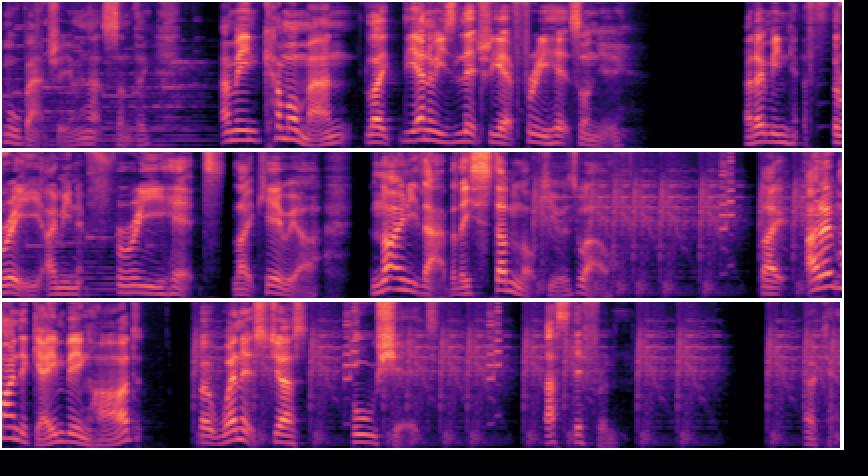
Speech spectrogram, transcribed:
Small battery. I mean, that's something. I mean, come on, man. Like, the enemies literally get three hits on you. I don't mean three. I mean three hits. Like, here we are. Not only that, but they stun lock you as well. Like, I don't mind a game being hard, but when it's just bullshit, that's different. Okay.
